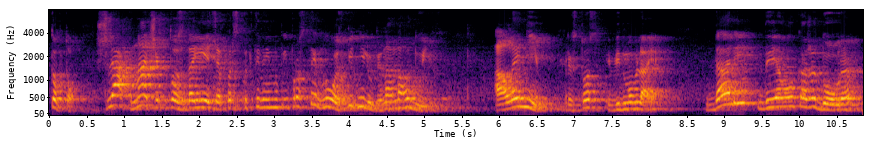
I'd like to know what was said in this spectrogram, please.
Тобто, шлях, начебто, здається перспективним і простим, ну ось бідні люди, на- нагодуй їх. Але ні, Христос відмовляє. Далі диявол каже, добре.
